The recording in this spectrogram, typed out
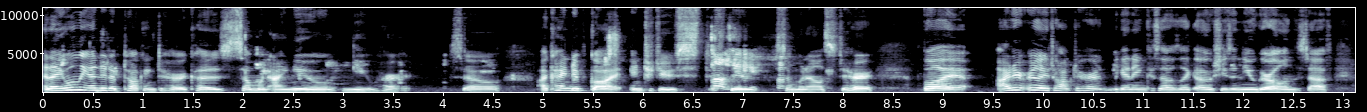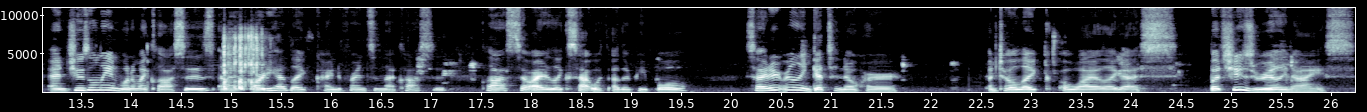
and i only ended up talking to her because someone i knew knew her so I kind of got introduced through someone else to her. But I didn't really talk to her at the beginning because I was like, oh, she's a new girl and stuff. And she was only in one of my classes, and I already had like kind of friends in that class. Class, so I like sat with other people, so I didn't really get to know her until like a while, I guess. But she's really nice,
